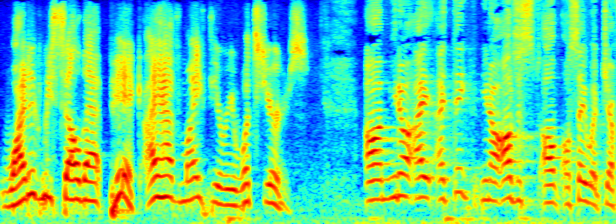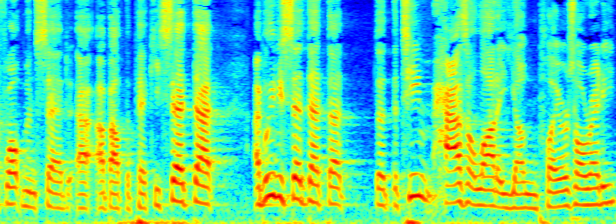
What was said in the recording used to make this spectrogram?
why did we sell that pick? I have my theory. What's yours? Um, you know, I, I think you know I'll just I'll, I'll say what Jeff Weltman said uh, about the pick. He said that I believe he said that that that the team has a lot of young players already,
